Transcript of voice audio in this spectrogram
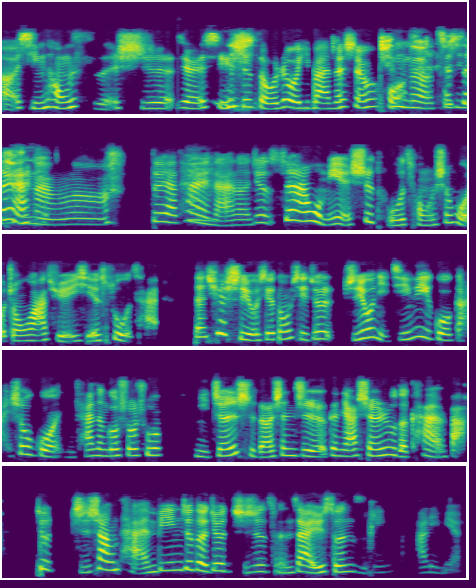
呃形同死尸，就是行尸 走肉一般的生活。真的，最近太虽然难了。对呀，太难了。就虽然我们也试图从生活中挖掘一些素材，但确实有些东西就是只有你经历过、感受过，你才能够说出你真实的，甚至更加深入的看法。就纸上谈兵，真的就只是存在于《孙子兵法》里面。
